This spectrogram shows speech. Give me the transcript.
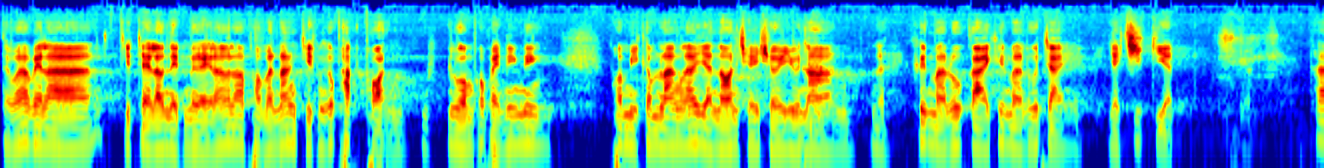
แต่ว่าเวลาจิตใจเราเหน็ดเหนื่อยแล้วเราพอมานั่งจิตมันก็พักผ่อนรวมเข้าไปนิ่งๆ พอมีกำลังแล้วอย่านอนเฉยๆอยู่นานนะขึ้นมารู้กายขึ้นมารู้ใจ อย่าขี้เกียจถ้า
